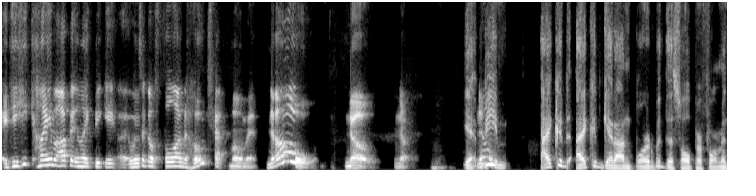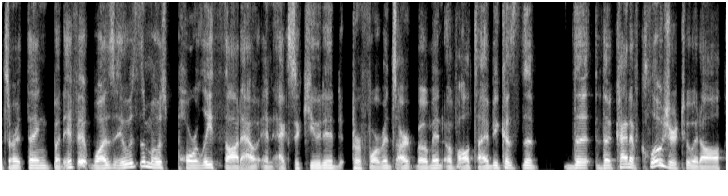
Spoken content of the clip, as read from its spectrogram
did he climb up and like became it was like a full on hotep moment. No, no, no. Yeah, No. I could I could get on board with this whole performance art thing, but if it was, it was the most poorly thought out and executed performance art moment of all time because the the the kind of closure to it all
